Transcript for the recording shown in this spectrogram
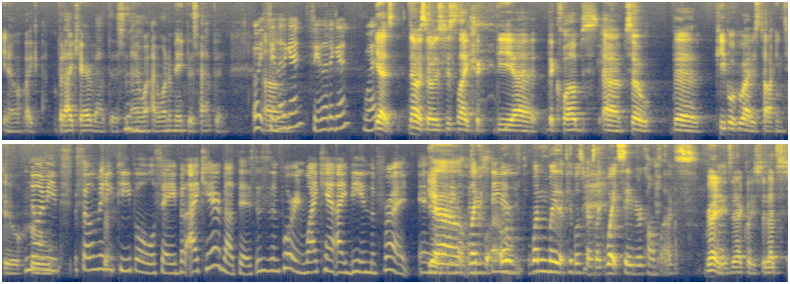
you know, like, but I care about this, and I Mm-hmm. wa- I want to make this happen. Oh, wait, say Um, that again. Say that again. What? Yes. No. So it's just like the the uh, the clubs. Uh, so the people who I was talking to. Who, No, I mean, so many Sorry. people will say, "But I care about this. This is important. Why can't I be in the front?" And yeah, don't like understand. or one way that people describe is like white savior complex. Right. Right. Exactly. So that's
